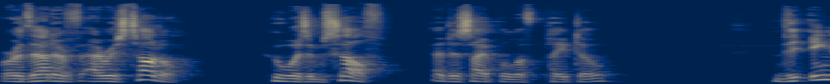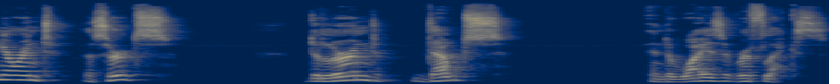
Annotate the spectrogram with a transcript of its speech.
Or that of Aristotle, who was himself a disciple of Plato. The ignorant asserts, the learned doubts, and the wise reflects.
